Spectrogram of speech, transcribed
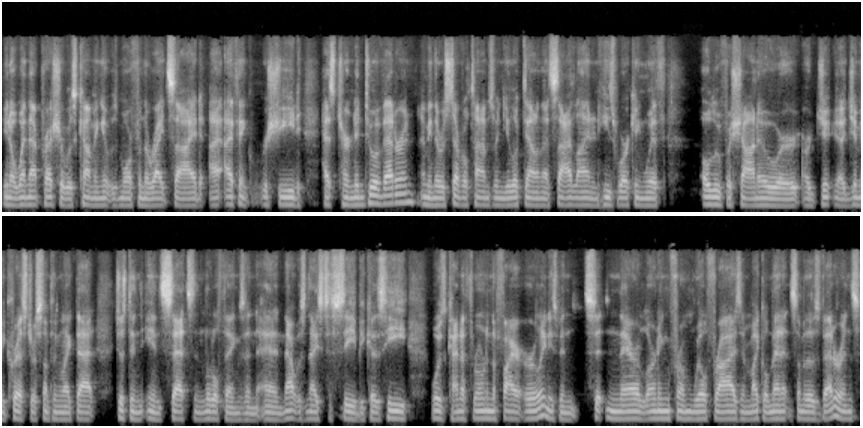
you know, when that pressure was coming, it was more from the right side. I, I think Rasheed has turned into a veteran. I mean, there were several times when you look down on that sideline and he's working with Olu Fashanu or or J- uh, Jimmy Christ or something like that, just in in sets and little things, and and that was nice to see because he was kind of thrown in the fire early, and he's been sitting there learning from Will Fries and Michael Menet and some of those veterans.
